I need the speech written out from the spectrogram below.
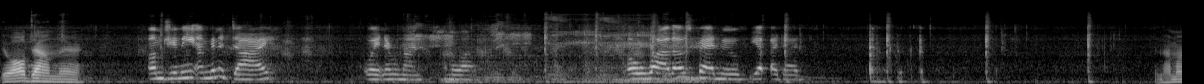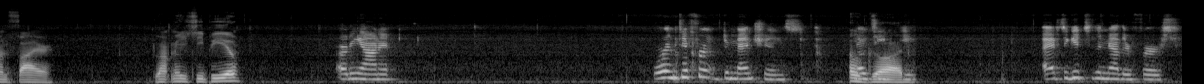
You're all down there. Um, Jimmy, I'm gonna die. Oh, wait, never mind. I'm alive. Oh wow, that was a bad move. Yep, I died. And I'm on fire. You want me to TP you? Already on it. We're in different dimensions. Oh no god. TP. I have to get to the nether first.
